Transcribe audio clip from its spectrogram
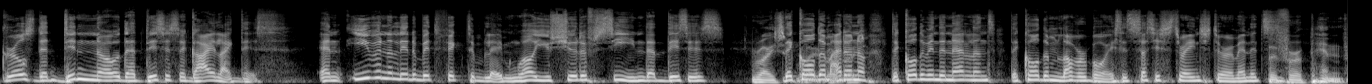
girls that didn't know that this is a guy like this and even a little bit victim blaming well you should have seen that this is right they call right, them right, i don't right. know they call them in the netherlands they call them lover boys it's such a strange term and it's but for a pimp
